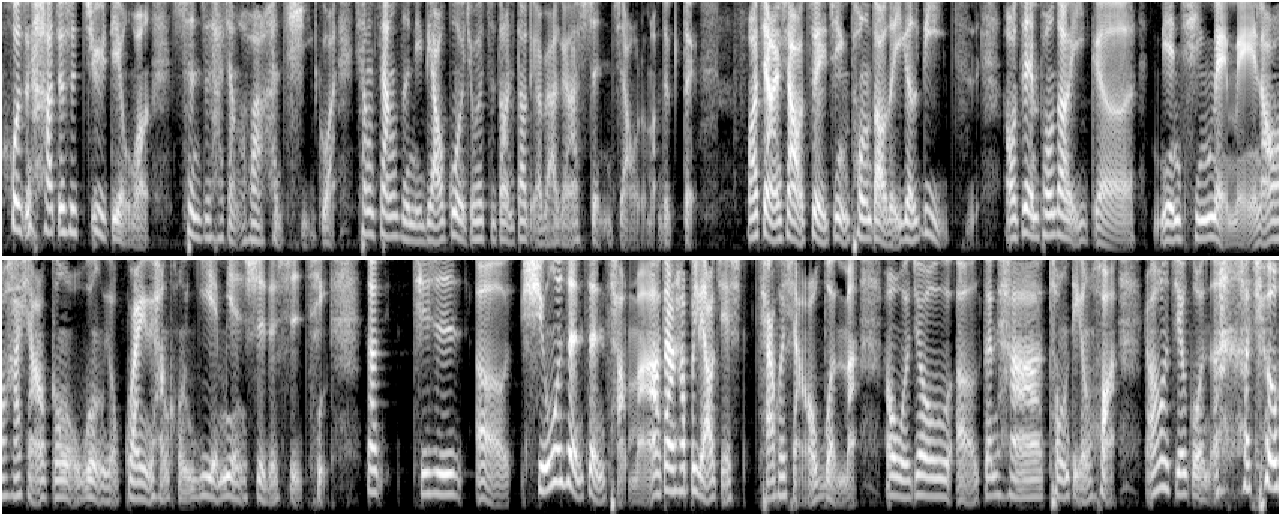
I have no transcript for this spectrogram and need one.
或者他就是句点王，甚至他讲的话很奇怪。像这样子，你聊过，你就会知道你到底要不要跟他深交了嘛，对不对？我要讲一下我最近碰到的一个例子。我之前碰到一个年轻美眉，然后她想要跟我问有关于航空业面试的事情。那其实呃，询问是很正常嘛，啊，当然他不了解才会想要问嘛。然后我就呃跟他通电话，然后结果呢，他就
